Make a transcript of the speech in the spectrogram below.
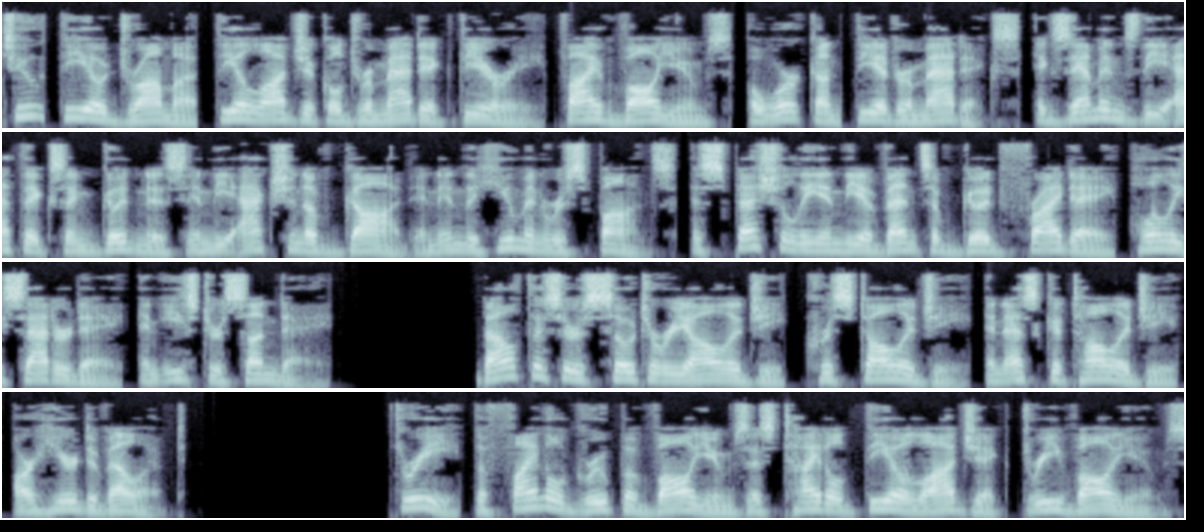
2 Theodrama, Theological Dramatic Theory 5 volumes, a work on theodramatics, examines the ethics and goodness in the action of God and in the human response, especially in the events of Good Friday, Holy Saturday, and Easter Sunday. Balthasar's soteriology, Christology, and eschatology, are here developed. 3 The final group of volumes is titled Theologic 3 volumes,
